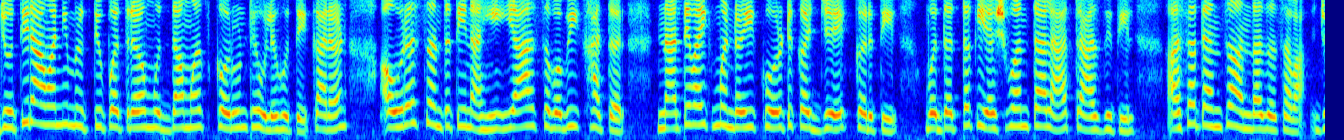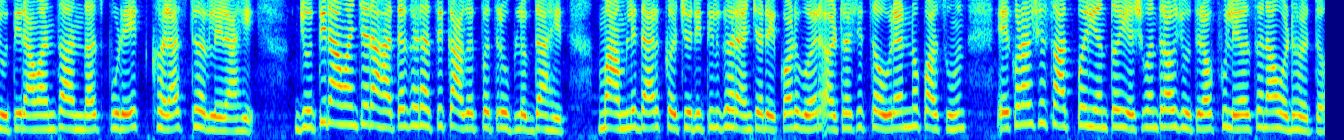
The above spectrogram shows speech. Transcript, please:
ज्योतिरावांनी मृत्यूपत्र मुद्दामच करून ठेवले होते कारण औरस संतती नाही या सबबी खातर नातेवाईक मंडळी कोर्ट कज्जे करतील व दत्तक यशवंताला त्रास देतील असा त्यांचा अंदाज असावा. ज्योतिरावांचा अंदाज पुढे खराच ठरलेला आहे. ज्योतिरावांच्या राहत्या घराचे कागदपत्र उपलब्ध आहेत. मामलेदार कचेरीतील घरांच्या रेकॉर्डवर अठराशे चौऱ्याण्णवपासून एकोणीसशे सात पर्यंत यशवंतराव ज्योतिराव फुले असं नाव आढळतं.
